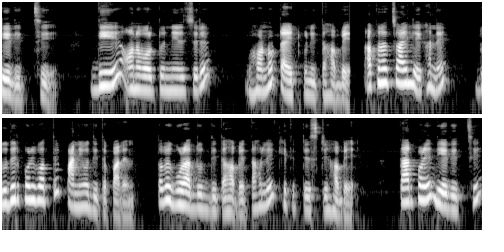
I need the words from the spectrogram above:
দিয়ে দিচ্ছি। দিয়ে অনবরত নেড়ে চেড়ে ঘন টাইট করে নিতে হবে। আপনারা চাইলে এখানে দুধের পরিবর্তে পানিও দিতে পারেন। তবে গুঁড়া দুধ দিতে হবে, তাহলে খেতে টেস্টি হবে। তারপরে দিয়ে দিচ্ছি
